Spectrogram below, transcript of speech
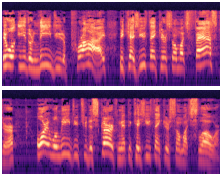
It will either lead you to pride because you think you're so much faster, or it will lead you to discouragement because you think you're so much slower.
